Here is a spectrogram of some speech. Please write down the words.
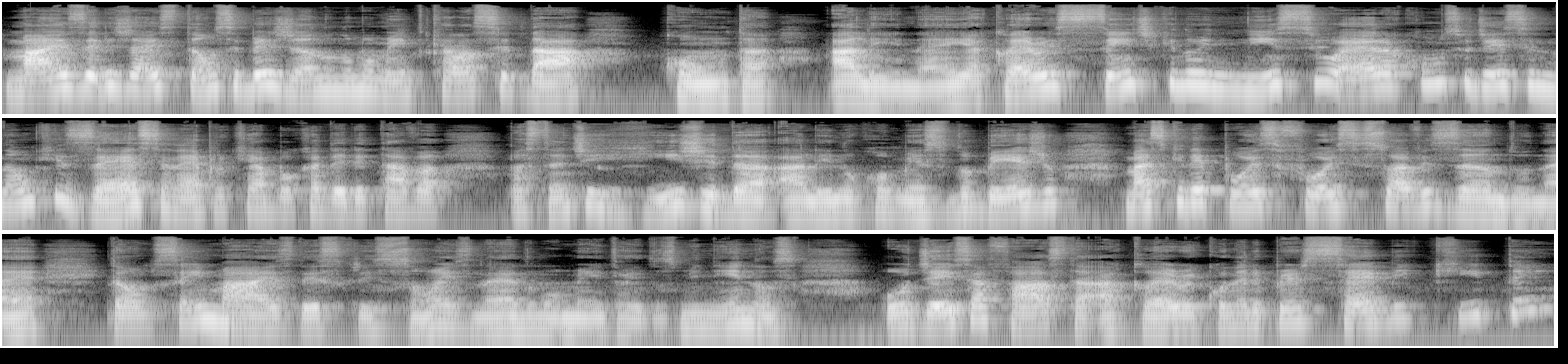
mas eles já estão se beijando no momento que ela se dá conta ali, né? E a Clary sente que no início era como se o Jace não quisesse, né? Porque a boca dele tava bastante rígida ali no começo do beijo, mas que depois foi se suavizando, né? Então, sem mais descrições, né, do momento aí dos meninos, o Jace afasta a Clary quando ele percebe que tem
